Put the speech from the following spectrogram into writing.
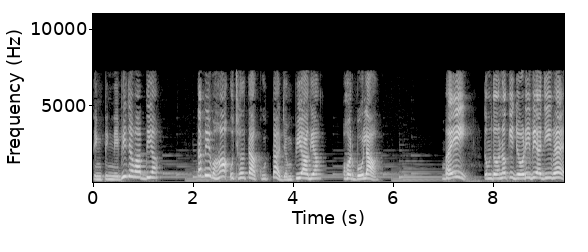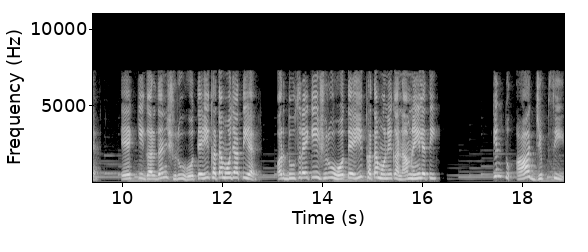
टिंग टिंग ने भी जवाब दिया। तभी वहाँ उछलता कूदता जंपी आ गया और बोला, भाई, तुम दोनों की जोड़ी भी अजीब है। एक की गर्दन शुरू होते ही खत्म हो जाती है और दूसरे की शुरू होते ही खत्म होने का नाम नहीं लेती। किंतु आज जिप्सी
